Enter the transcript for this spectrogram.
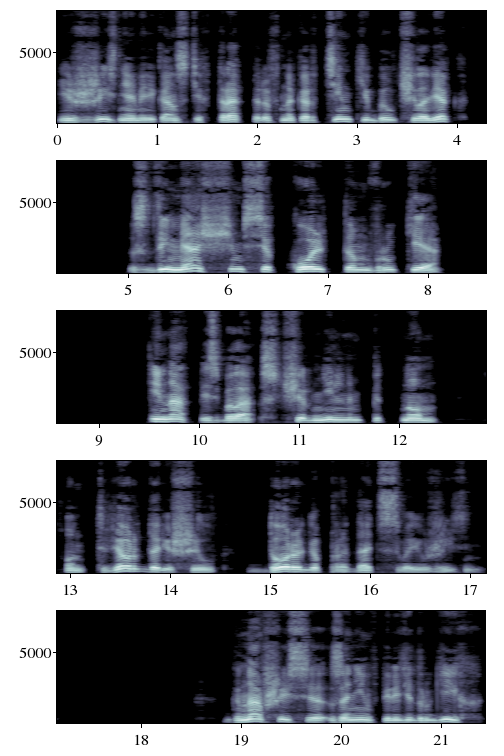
из жизни американских трапперов на картинке был человек с дымящимся кольтом в руке. И надпись была с чернильным пятном. Он твердо решил дорого продать свою жизнь. Гнавшийся за ним впереди других,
